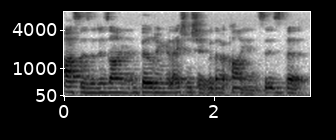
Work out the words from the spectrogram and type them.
us as a designer and building relationship with our clients is that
